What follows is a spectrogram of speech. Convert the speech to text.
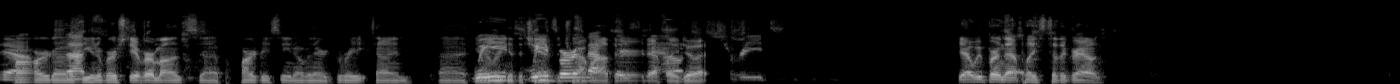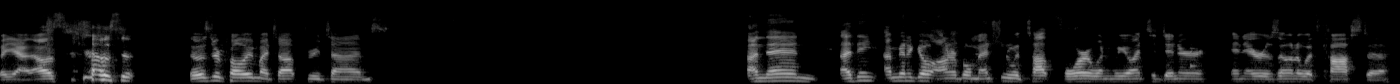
Yeah. Part of the University of Vermont's uh, party scene over there. Great time. Uh, if you ever get the chance to travel out there, definitely do it. Street. Yeah, we burned that place to the ground. But yeah, that was that was those are probably my top three times. And then I think I'm gonna go honorable mention with top four when we went to dinner in Arizona with Costa.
